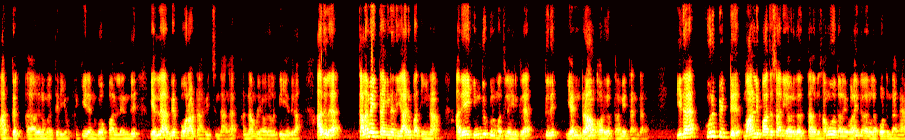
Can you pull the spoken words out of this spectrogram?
ஆட்கள் அதாவது நம்ம தெரியும் கீரன் கோபால்லேருந்து எல்லாருமே போராட்டம் அறிவிச்சிருந்தாங்க அண்ணாமலை அவர்களுக்கு எதிராக அதில் தலைமை தாங்கினது யாருன்னு பார்த்தீங்கன்னா அதே இந்து குழுமத்தில் இருக்கிற திரு என் ராம் அவர்கள் தலைமை தாங்கினாங்க. இதை குறிப்பிட்டு மாலினி பார்த்தசாரி அவர்கள் தனது சமூக தலை வலைதளங்களை போட்டிருந்தாங்க.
